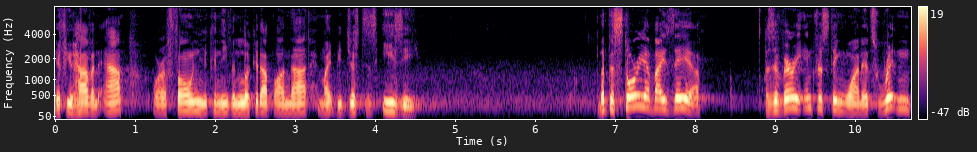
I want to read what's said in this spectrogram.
if you have an app or a phone, you can even look it up on that. It might be just as easy. But the story of Isaiah is a very interesting one. It's written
